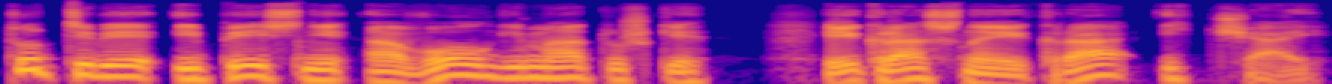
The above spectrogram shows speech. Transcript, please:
Тут тебе и песни о Волге-матушке, и красная икра, и чай.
